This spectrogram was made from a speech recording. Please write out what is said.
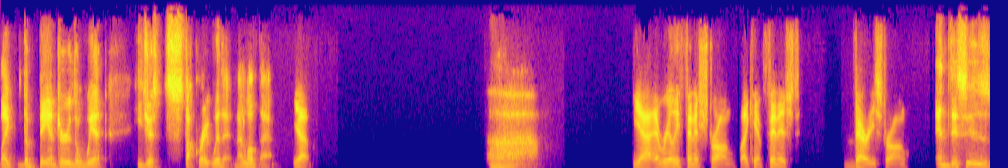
Like the banter, the wit he just stuck right with it and i love that Yeah. yeah, it really finished strong. Like it finished very strong. and this is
